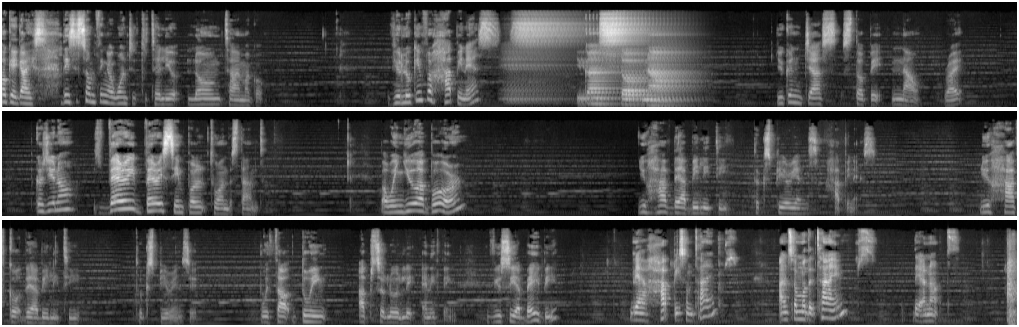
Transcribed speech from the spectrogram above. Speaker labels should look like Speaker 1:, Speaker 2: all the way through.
Speaker 1: Okay, guys, this is something I wanted to tell you long time ago. If you're looking for happiness, you can stop now. You can just stop it now, right? Because you know, it's very, very simple to understand. But when you are born, you have the ability to experience happiness. You have got the ability to experience it without doing absolutely anything. If you see a baby,
Speaker 2: They are happy sometimes, and some other times they are not.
